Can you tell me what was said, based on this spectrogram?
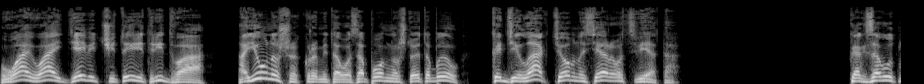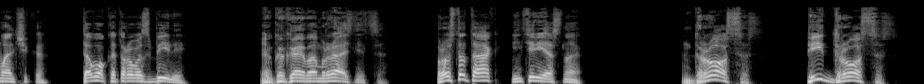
YY9432, а юноша, кроме того, запомнил, что это был кадиллак темно-серого цвета. «Как зовут мальчика? Того, которого сбили?» «А какая вам разница?» «Просто так, интересно». «Дроссос! Пит Дроссос!»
